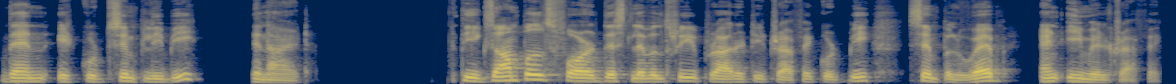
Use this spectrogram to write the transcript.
then it could simply be denied. The examples for this level 3 priority traffic could be simple web and email traffic.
